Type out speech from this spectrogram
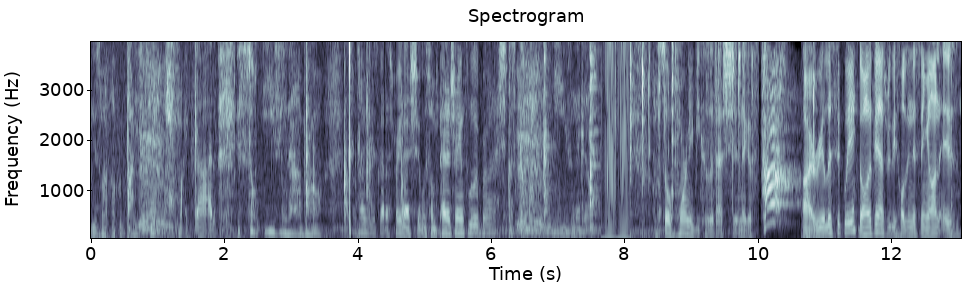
Use my upper body strength. Oh my God, it's so easy now, bro. Sometimes you just gotta spray that shit with some penetrating fluid, bro. That shit just come out easy, nigga. I'm so horny because of that shit, nigga. Huh? All right, realistically, the only thing that's really holding this thing on is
